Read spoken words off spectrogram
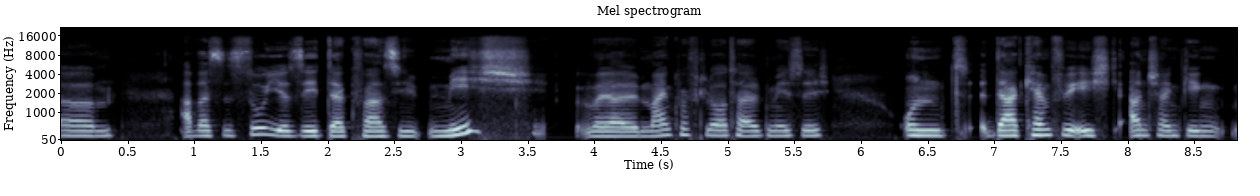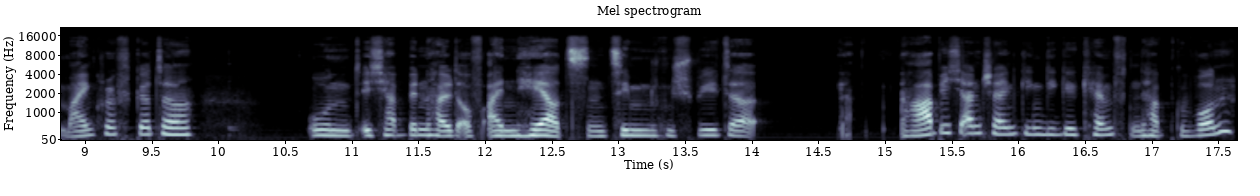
Ähm, aber es ist so, ihr seht da quasi mich, weil Minecraft Lord halt mäßig. Und da kämpfe ich anscheinend gegen Minecraft-Götter. Und ich hab, bin halt auf einen Herzen. Zehn Minuten später habe ich anscheinend gegen die gekämpft und habe gewonnen.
